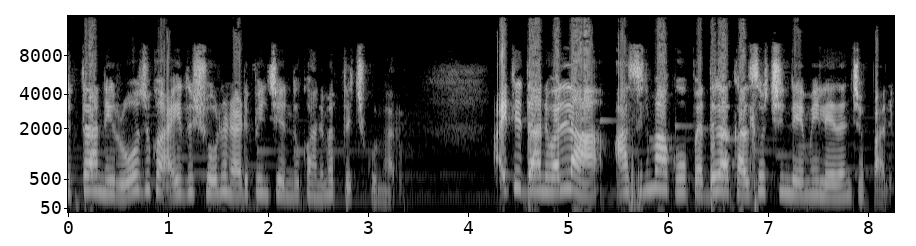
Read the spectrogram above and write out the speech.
చిత్రాన్ని రోజుకు ఐదు షోలు నడిపించేందుకు అనుమతి తెచ్చుకున్నారు. అయితే దానివల్ల ఆ సినిమాకు పెద్దగా కలిసొచ్చిందేమీ లేదని చెప్పాలి.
